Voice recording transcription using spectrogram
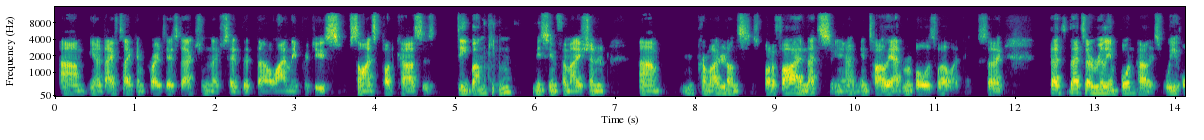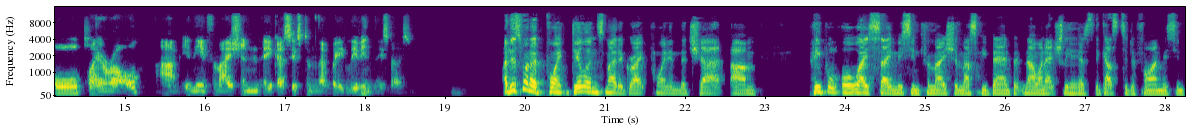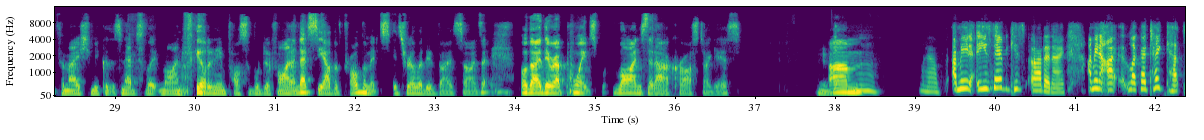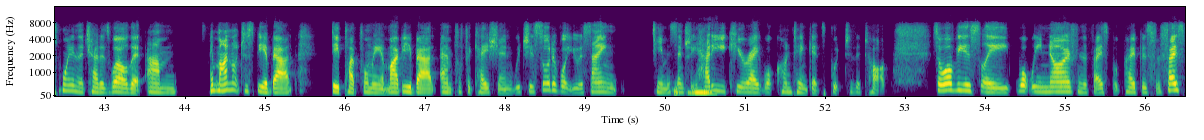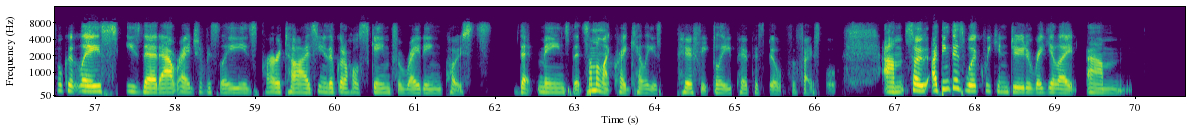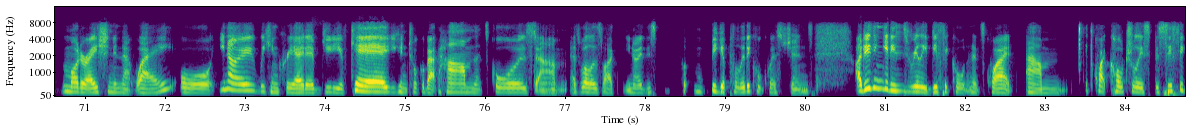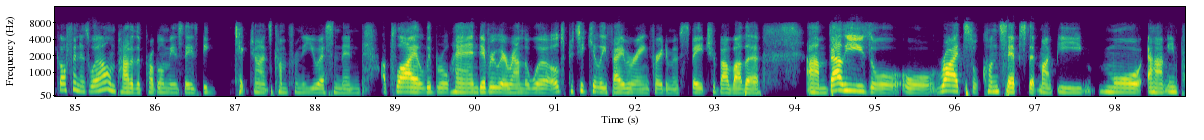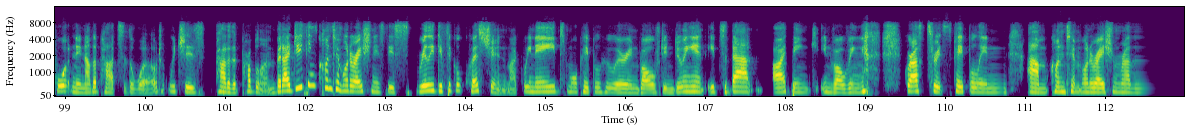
Um, you know, they've taken protest action. They've said that they'll only produce science podcasts as debunking misinformation um, promoted on Spotify, and that's you know entirely admirable as well. I think so. That's that's a really important part of this. We all play a role um, in the information ecosystem that we live in these days. I just want to point. Dylan's made a great point in the chat. Um, people always say misinformation must be banned, but no one actually has the guts to define misinformation because it's an absolute minefield and impossible to define. And that's the other problem. It's it's relative both sides. Although there are points, lines that are crossed, I guess. Mm. Um, mm. Wow. I mean, is there because I don't know. I mean, I like I take Kat's point in the chat as well that um it might not just be about deplatforming, it might be about amplification, which is sort of what you were saying, Tim, essentially. How do mm-hmm. you curate what content gets put to the top? So, obviously, what we know from the Facebook papers, for Facebook at least, is that outrage obviously is prioritized. You know, they've got a whole scheme for rating posts that means that someone like Craig Kelly is perfectly purpose built for Facebook. Um, so I think there's work we can do to regulate um, moderation in that way or you know we can create a duty of care you can talk about harm that's caused um, as well as like you know this bigger political questions. I do think it is really difficult, and it's quite um, it's quite culturally specific often as well. And part of the problem is these big tech giants come from the US and then apply a liberal hand everywhere around the world, particularly favouring freedom of speech above other um, values or, or, rights or concepts that might be more um, important in other parts of the world, which is part of the problem. But I do think content moderation is this really difficult question. Like we need more people who are involved in doing it. It's about, I think, involving grassroots people in um, content moderation rather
